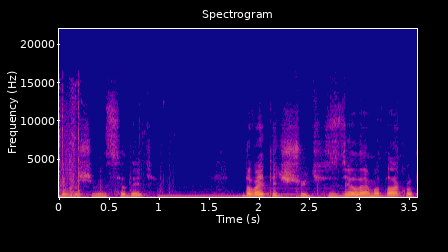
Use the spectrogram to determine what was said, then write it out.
тобто що він сидить. Давайте чуть-чуть сделаємо так от.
